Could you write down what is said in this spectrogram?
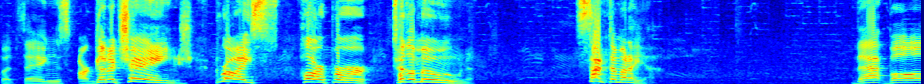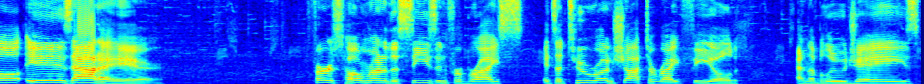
but things are to change. Bryce Harper to the moon. Santa Maria. That ball is out of here. First home run of the season for Bryce. It's a two-run shot to right field, and the Blue Jays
